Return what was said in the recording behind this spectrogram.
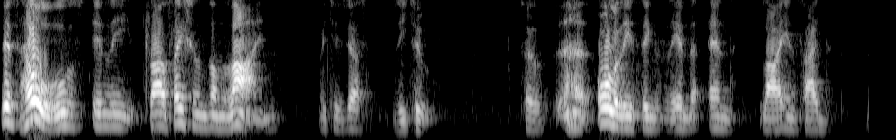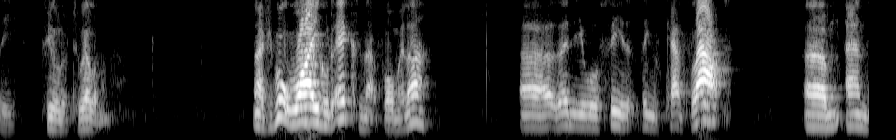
this holds in the translations on the line, which is just Z2. So all of these things at the end, end lie inside the field of two elements. Now, if you put y equal to x in that formula, uh, then you will see that things cancel out, um, and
